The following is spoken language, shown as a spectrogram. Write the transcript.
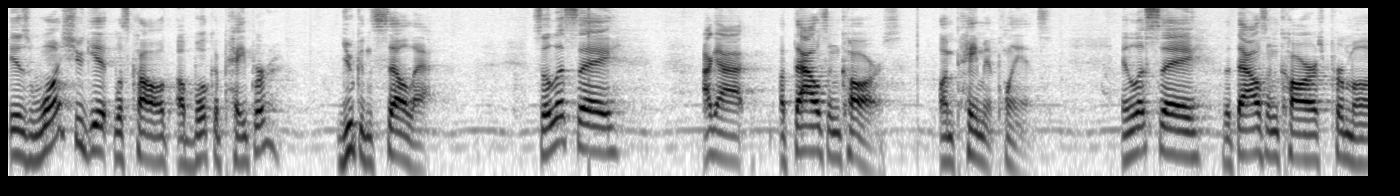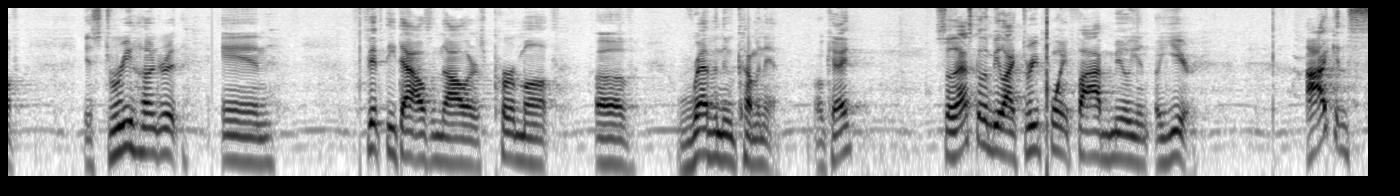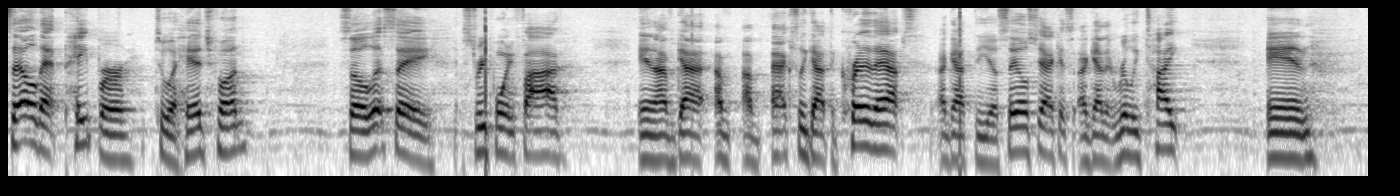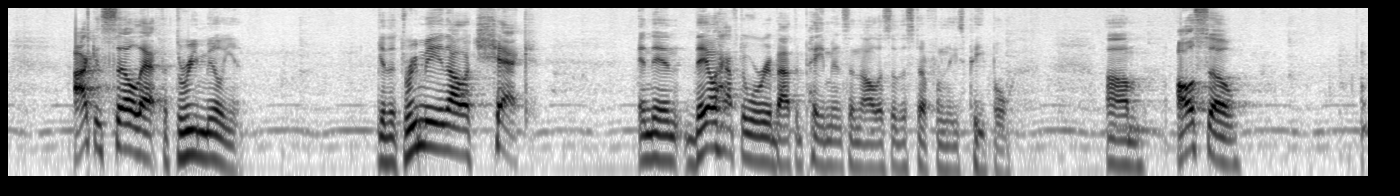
is once you get what's called a book of paper, you can sell that. So let's say I got a thousand cars on payment plans. And let's say the thousand cars per month is $350,000 per month of revenue coming in, okay? So that's going to be like 3.5 million a year. I can sell that paper to a hedge fund. So let's say it's 3.5 and I've got, I've, I've, actually got the credit apps. I got the uh, sales jackets. I got it really tight and I can sell that for 3 million. Get a $3 million check and then they'll have to worry about the payments and all this other stuff from these people. Um, also,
